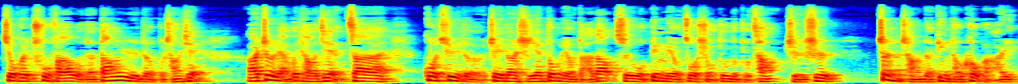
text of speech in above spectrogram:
就会触发我的当日的补仓线，而这两个条件在过去的这段时间都没有达到，所以我并没有做手动的补仓，只是正常的定投扣款而已。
